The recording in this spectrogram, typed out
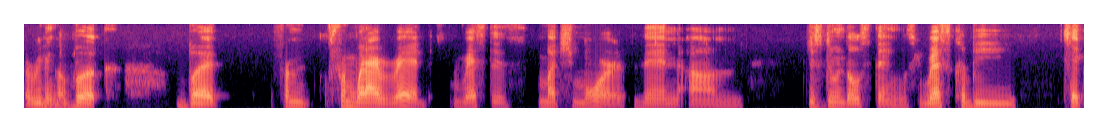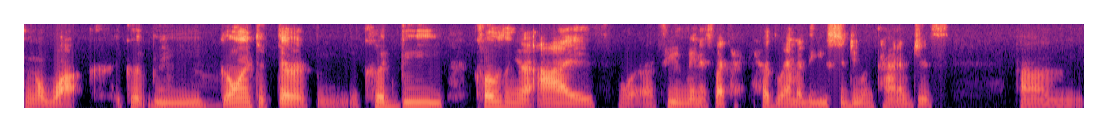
or reading a mm-hmm. book. But from from what I read, rest is much more than um, just doing those things. Rest could be taking a walk. It could be mm-hmm. going to therapy. It could be closing your eyes for a few minutes, like her grandmother used to do, and kind of just um,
